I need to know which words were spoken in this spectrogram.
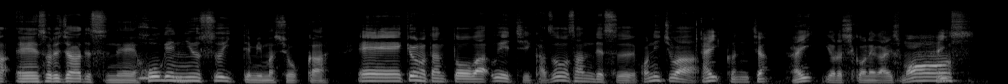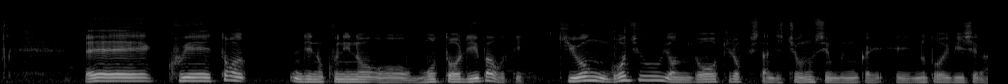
あ、えー、それじゃあですね方言ニュースいってみましょうか、えー、今日の担当は植地和夫さんです。こんにちは。はいこんにちは。はいよろしくお願いします、はい、えー、クエートリの国の元リバウティ気温54度を記録したんで中の新聞会ヌトイビー氏が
